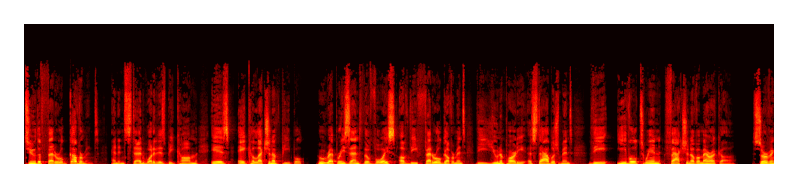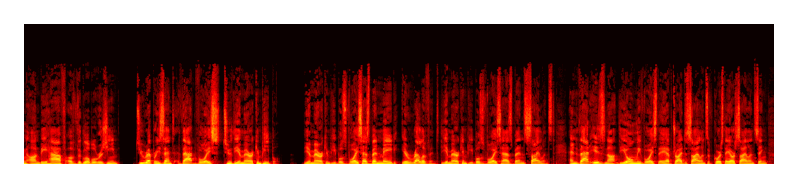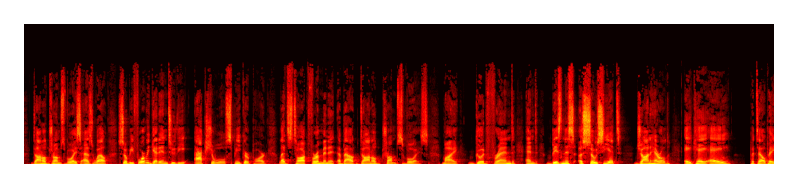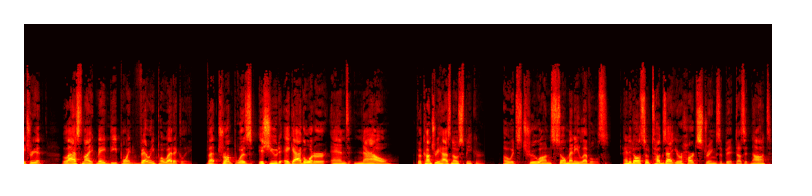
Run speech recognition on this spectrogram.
to the federal government. And instead, what it has become is a collection of people who represent the voice of the federal government, the uniparty establishment, the evil twin faction of America, serving on behalf of the global regime to represent that voice to the American people. The American people's voice has been made irrelevant. The American people's voice has been silenced. And that is not the only voice they have tried to silence. Of course, they are silencing Donald Trump's voice as well. So before we get into the actual speaker part, let's talk for a minute about Donald Trump's voice. My good friend and business associate, Jon Herold, aka Patel Patriot, last night made the point very poetically that Trump was issued a gag order and now the country has no speaker. Oh, it's true on so many levels. And it also tugs at your heartstrings a bit, does it not?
